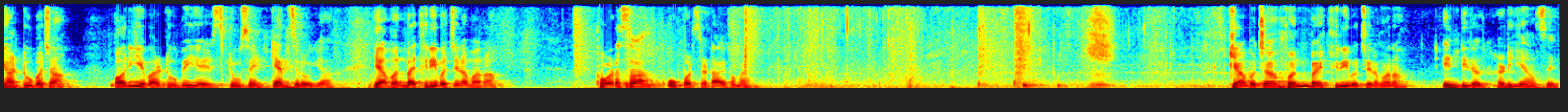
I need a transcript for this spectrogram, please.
यहाँ टू बचा और ये वाला टू भी ये टू से कैंसिल हो गया। यहाँ वन बाई थ्री बचे हमारा। थोड़ा सा ऊपर से हटाए तो मैं। क्या बचा? वन बाई थ्री बचे हमारा। इंटीरियर हट गया यहाँ से।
